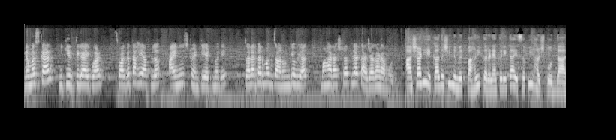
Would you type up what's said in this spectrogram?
नमस्कार मी कीर्ती गायकवाड. स्वागत आहे आपलं आय न्यूज ट्वेंटी मध्ये. चला तर मग जाणून घेऊयात महाराष्ट्रातल्या ताज्या घडामोडी. आषाढी एकादशी निमित्त पाहणी करण्याकरिता एसपी हर्ष पोद्दार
